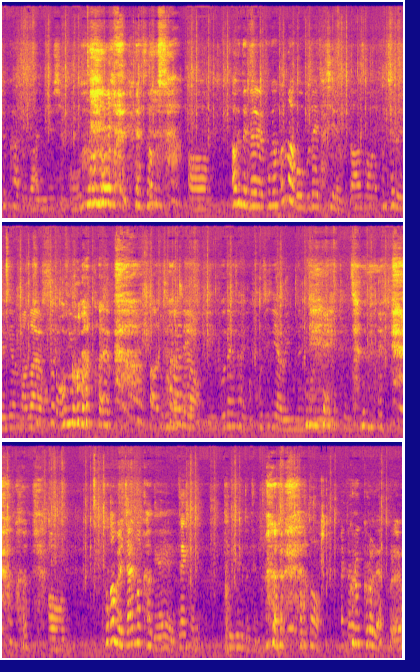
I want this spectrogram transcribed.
큐카드도 안 주시고. 그래서, 어, 아, 근데 늘 공연 끝나고 무대에 다시 나와서 본체로 얘기하는 거 맞아요. 쑥스러운 것 같아요. 아, 차라리 맞아요. 이 무대에서 있고 버지니아로 있는 게 괜찮은데. 어, 소감을 짤막하게 네, 저희 길게 해도 되나? 저부터 할까요? 그러, 그럴래요? 그래요.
